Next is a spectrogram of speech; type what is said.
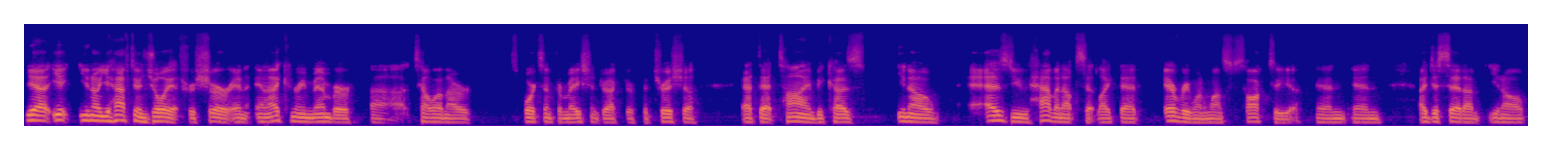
Yeah. You, you know, you have to enjoy it for sure. And, and I can remember uh, telling our sports information director, Patricia, at that time, because, you know, as you have an upset like that, everyone wants to talk to you. And, and, I just said, I'm, you know,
